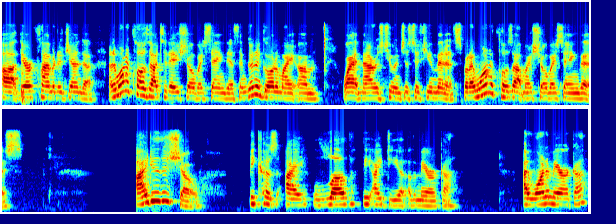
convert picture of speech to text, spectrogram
uh, their climate agenda. And I want to close out today's show by saying this. I'm going to go to my um, why it matters too in just a few minutes, but I want to close out my show by saying this. I do this show because I love the idea of America. I want America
